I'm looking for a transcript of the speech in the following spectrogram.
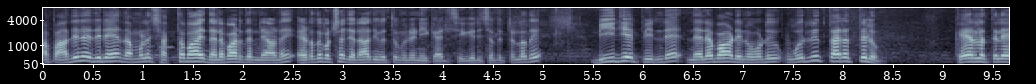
അപ്പോൾ അതിനെതിരെ നമ്മൾ ശക്തമായ നിലപാട് തന്നെയാണ് ഇടതുപക്ഷ ജനാധിപത്യ മുന്നണി ഇക്കാര്യം സ്വീകരിച്ചിട്ടുള്ളത് ബി ജെ പിന്റെ നിലപാടിനോട് ഒരു തരത്തിലും കേരളത്തിലെ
